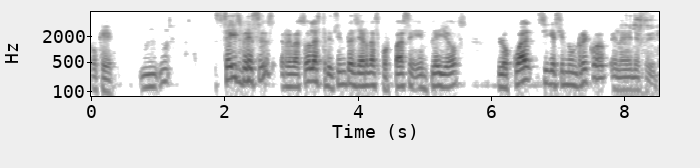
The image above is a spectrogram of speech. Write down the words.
ok. Mm, mm. Seis veces rebasó las 300 yardas por pase en playoffs, lo cual sigue siendo un récord en la NFL.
